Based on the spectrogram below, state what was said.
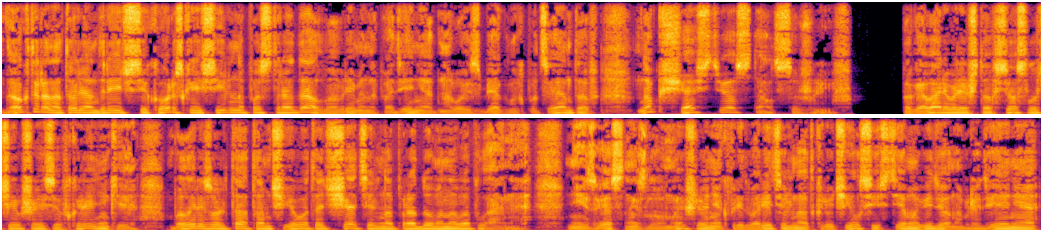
Доктор Анатолий Андреевич Сикорский сильно пострадал во время нападения одного из беглых пациентов, но, к счастью, остался жив. Поговаривали, что все случившееся в клинике было результатом чьего-то тщательно продуманного плана. Неизвестный злоумышленник предварительно отключил систему видеонаблюдения,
